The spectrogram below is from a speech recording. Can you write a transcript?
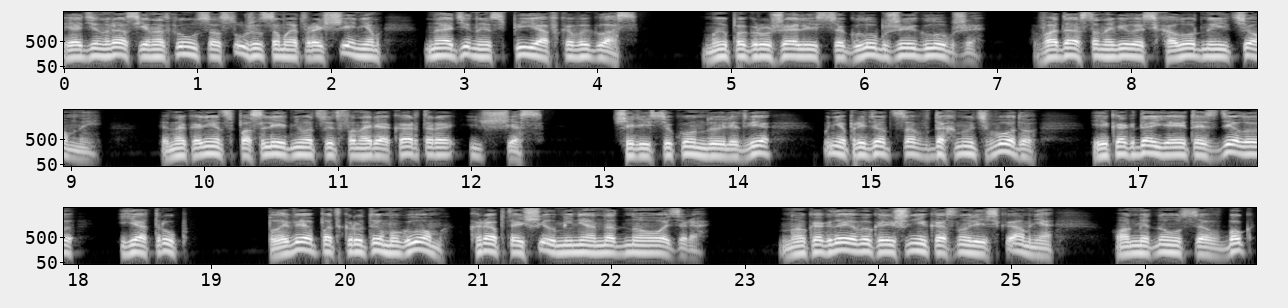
и один раз я наткнулся с ужасом и отвращением на один из пиявковых глаз. Мы погружались все глубже и глубже. Вода становилась холодной и темной. И, наконец, последний отцвет фонаря Картера исчез. Через секунду или две мне придется вдохнуть воду, и когда я это сделаю, я труп. Плывя под крутым углом, краб тащил меня на дно озера. Но когда его клешни коснулись камня, он метнулся в бок,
